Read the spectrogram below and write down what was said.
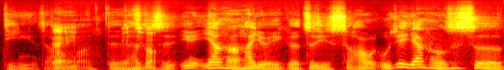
低，你知道吗？对，它就是因为央行它有一个自己设，好，我记得央行是设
